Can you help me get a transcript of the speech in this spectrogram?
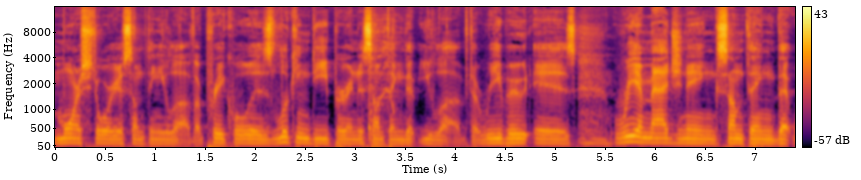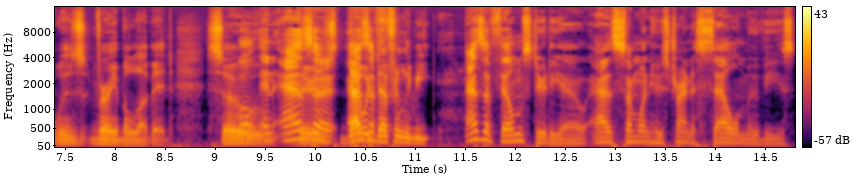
more story of something you love. A prequel is looking deeper into something that you loved. A reboot is mm. reimagining something that was very beloved. So well, and as a that as would a, definitely be as a film studio, as someone who's trying to sell movies,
